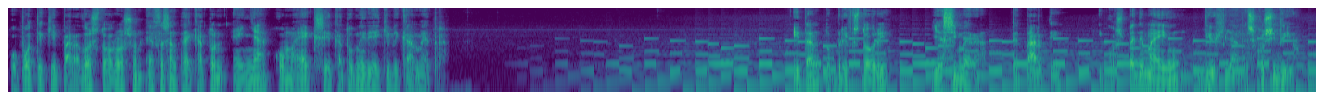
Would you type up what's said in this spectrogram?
οπότε και οι παραδόσεις των Ρώσων έφτασαν τα 109,6 εκατομμύρια κυβικά μέτρα. ήταν το Brief Story για σήμερα, Τετάρτη, 25 Μαΐου 2022.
